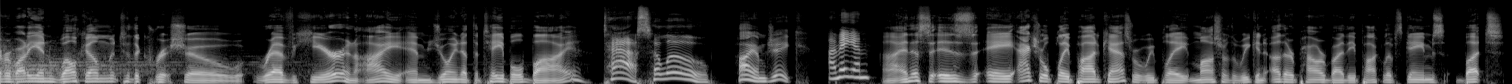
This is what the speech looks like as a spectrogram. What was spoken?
Everybody, and welcome to the Crit Show. Rev here, and I am joined at the table by, Tass, hello. Hi, I'm Jake. I'm Megan. uh, and this is a actual play podcast where we play Monster of the Week and other Powered by the Apocalypse games. But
